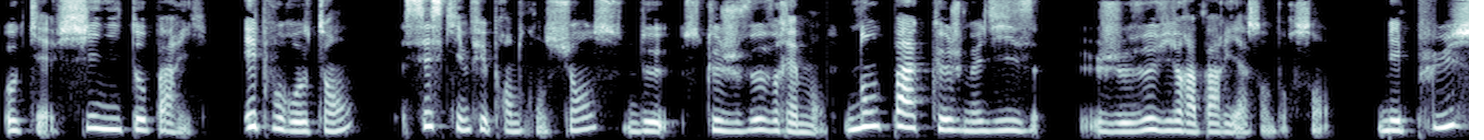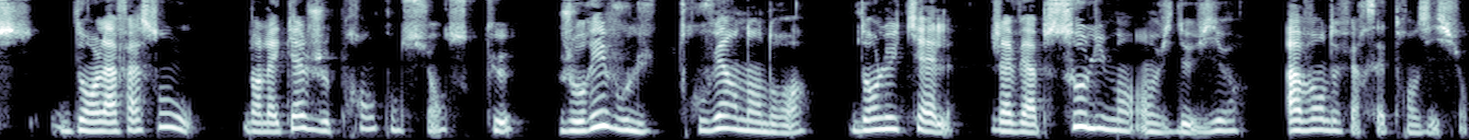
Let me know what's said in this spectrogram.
ok, finito Paris. Et pour autant, c'est ce qui me fait prendre conscience de ce que je veux vraiment. Non pas que je me dise, je veux vivre à Paris à 100%, mais plus dans la façon dans laquelle je prends conscience que j'aurais voulu trouver un endroit dans lequel j'avais absolument envie de vivre avant de faire cette transition.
